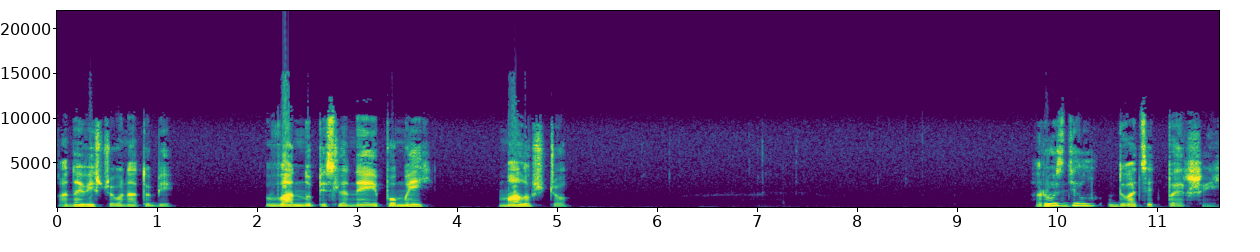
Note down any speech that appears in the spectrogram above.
А навіщо вона тобі? Ванну після неї помий? Мало що. Розділ 21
